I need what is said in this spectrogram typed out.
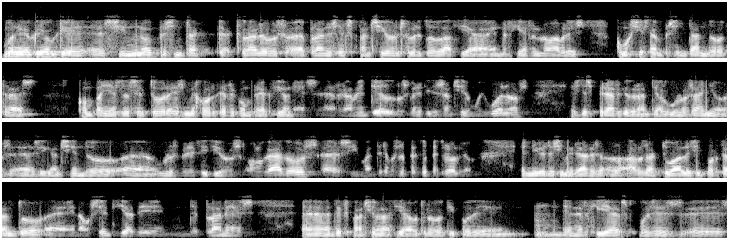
Bueno, yo creo que eh, si no presenta claros eh, planes de expansión, sobre todo hacia energías renovables, como si están presentando otras compañías del sector, es mejor que recompre acciones. Eh, realmente los beneficios han sido muy buenos. Es de esperar que durante algunos años sigan siendo unos beneficios holgados si mantenemos el precio del petróleo en niveles similares a, los actuales y, por tanto, en ausencia de planes eh, de expansión hacia otro tipo de, energías, pues es,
